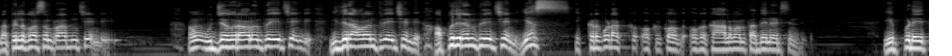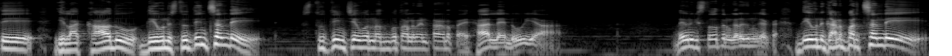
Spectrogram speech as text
నా పిల్ల కోసం ప్రార్థన చేయండి. ఉద్యోగం రావాలని ప్రేయర్ చేయండి ఇది రావాలని ప్రేయర్ చేయండి అప్పు తినాలని ప్రేయర్ చేయండి. ఎస్ ఇక్కడ కూడా ఒక ఒక- కాలం అంతా అదే నడిచింది. ఎప్పుడైతే ఇలా కాదు దేవుని స్థుతించండి స్థుతించే వారిని అద్భుతాలు వెంటాడతాయి. హాలే లూయా దేవునికి స్తోత్రం కలుగును కాక దేవుని కనపరచండి.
